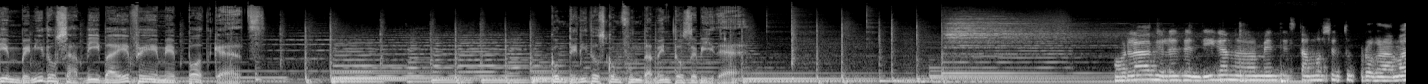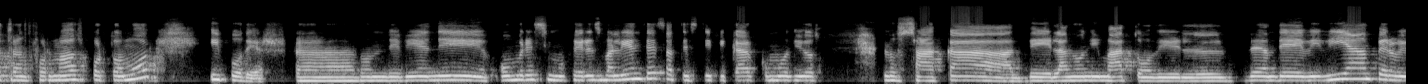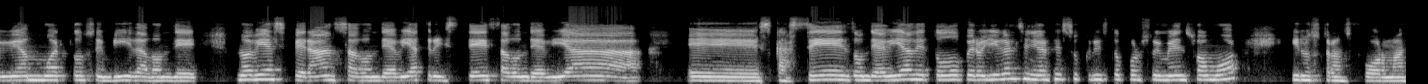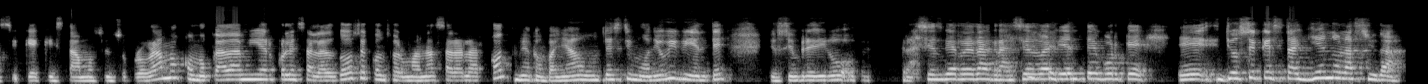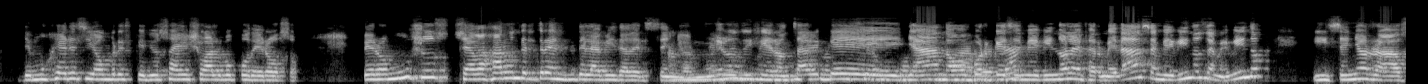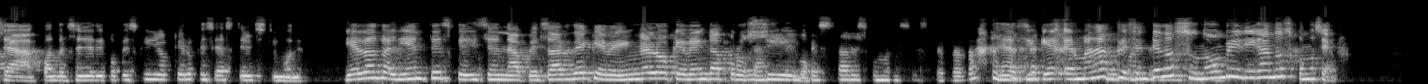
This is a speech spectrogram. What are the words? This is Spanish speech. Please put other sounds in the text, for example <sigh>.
Bienvenidos a Viva FM Podcasts. Contenidos con fundamentos de vida. Hola, Dios les bendiga. Nuevamente estamos en tu programa Transformados por tu amor y poder, ah, donde viene hombres y mujeres valientes a testificar cómo Dios los saca del anonimato, del, de donde vivían, pero vivían muertos en vida, donde no había esperanza, donde había tristeza, donde había eh, escasez, donde había de todo, pero llega el Señor Jesucristo por su inmenso amor y los transforma. Así que aquí estamos en su programa, como cada miércoles a las 12 con su hermana Sara Larcón. Me acompaña un testimonio viviente. Yo siempre digo, gracias guerrera, gracias valiente, porque eh, yo sé que está lleno la ciudad de mujeres y hombres que Dios ha hecho algo poderoso pero muchos se bajaron del tren de la vida del Señor. muchos dijeron, ¿sabe qué? Ya no, porque se me vino la enfermedad, se me vino, se me vino. Y Señor, o sea, cuando el Señor dijo, pues que yo quiero que seas testimonio. Y a los valientes que dicen, a pesar de que venga lo que venga, prosigo. Las como dice usted, ¿verdad? Así que, <laughs> hermana, preséntenos su nombre y díganos cómo se llama.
